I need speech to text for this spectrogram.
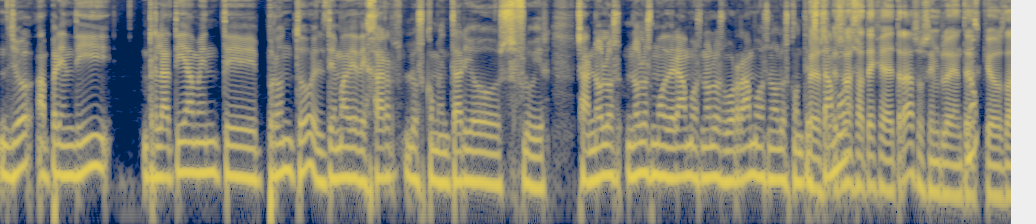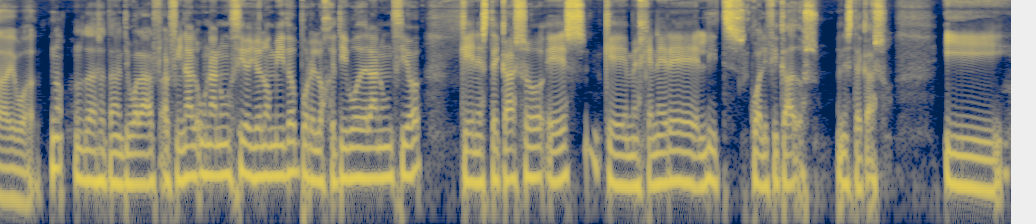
Yo aprendí relativamente pronto el tema de dejar los comentarios fluir. O sea, no los, no los moderamos, no los borramos, no los contestamos. ¿Es una estrategia detrás o simplemente es que os da igual? No, os da exactamente igual. Al, final, un anuncio yo lo mido por el objetivo del anuncio, que en este caso es que me genere leads cualificados, en este caso. Y,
